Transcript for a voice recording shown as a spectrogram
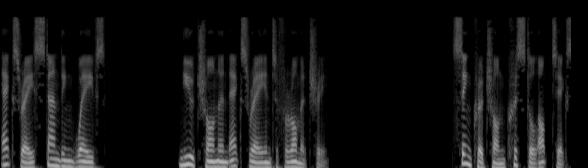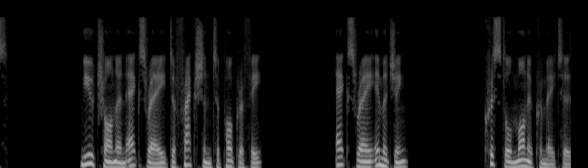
X-ray standing waves Neutron and X-ray interferometry Synchrotron crystal optics Neutron and X-ray diffraction topography X-ray imaging Crystal monochromators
